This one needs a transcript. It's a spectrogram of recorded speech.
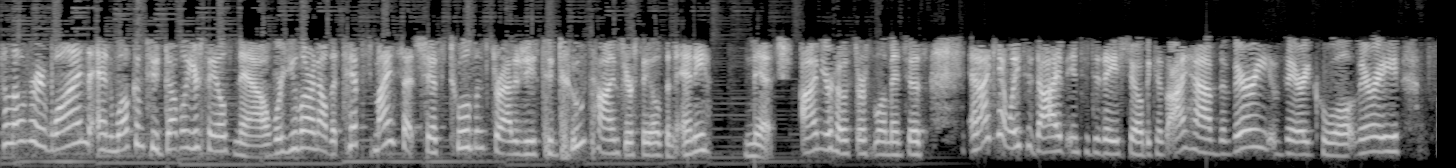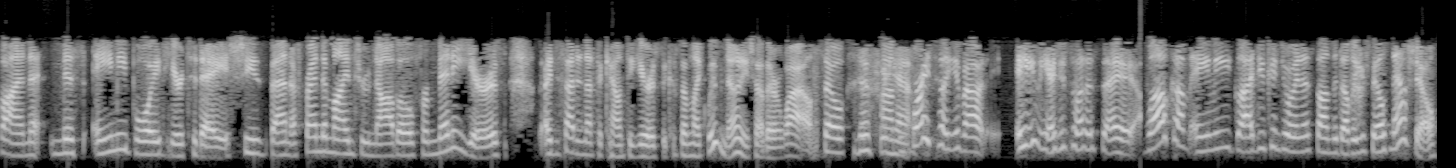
Hello, everyone, and welcome to Double Your Sales Now, where you learn all the tips, mindset shifts, tools, and strategies to two times your sales in any niche. I'm your host, Ursula Mentjes, and I can't wait to dive into today's show because I have the very, very cool, very fun Miss Amy Boyd here today. She's been a friend of mine through NAWBO for many years. I decided not to count the years because I'm like, we've known each other a while. So um, before I tell you about Amy, I just want to say welcome, Amy. Glad you can join us on the Double Your Sales Now show.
